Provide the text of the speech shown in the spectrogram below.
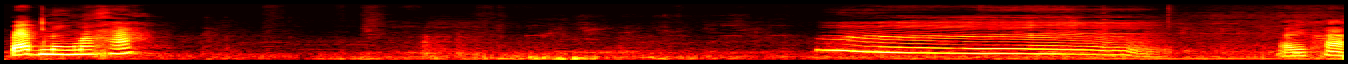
แป๊บหนึ่งนะคะไปค่ะ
